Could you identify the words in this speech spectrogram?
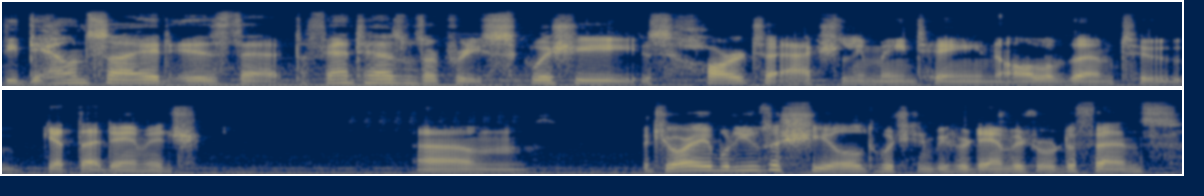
The downside is that the phantasms are pretty squishy. It's hard to actually maintain all of them to get that damage. Um, but you are able to use a shield, which can be for damage or defense.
